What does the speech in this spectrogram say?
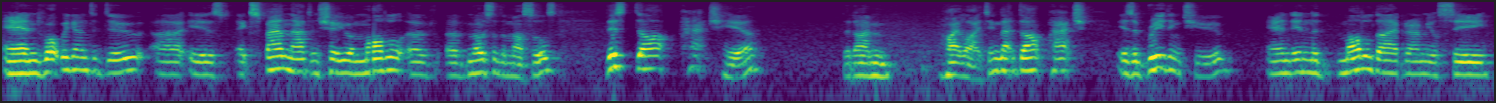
And what we're going to do uh, is expand that and show you a model of, of most of the muscles. This dark patch here that I'm highlighting, that dark patch is a breathing tube. And in the model diagram, you'll see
